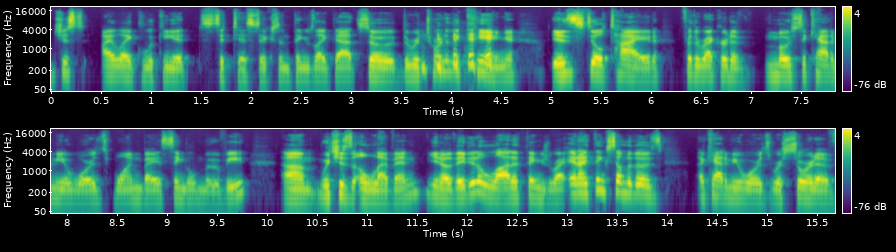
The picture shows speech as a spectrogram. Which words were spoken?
just I like looking at statistics and things like that. So the Return of the King is still tied for the record of most Academy Awards won by a single movie, um, which is 11. You know, they did a lot of things right. And I think some of those Academy Awards were sort of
